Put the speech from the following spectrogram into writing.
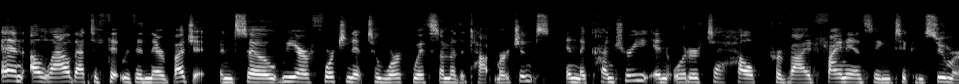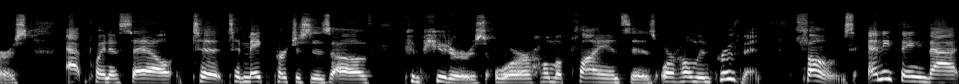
and allow that to fit within their budget. And so we are fortunate to work with some of the top merchants in the country in order to help provide financing to consumers at point of sale to, to make purchases of computers or home appliances or home improvement, phones, anything that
